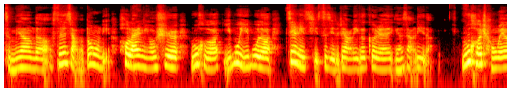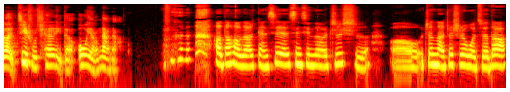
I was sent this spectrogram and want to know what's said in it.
怎么样的分享的动力？后来你又是如何一步一步的建立起自己的这样的一个个人影响力的？如何成为了技术圈里的欧阳娜娜？好的，好的，感谢欣欣的支持。呃，真的就是我觉得，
